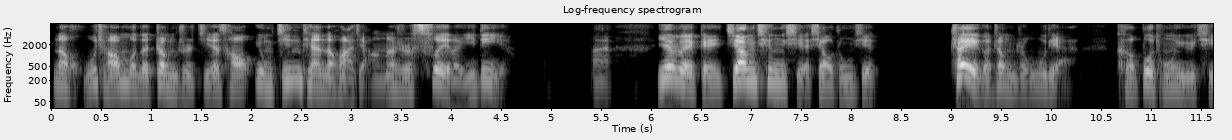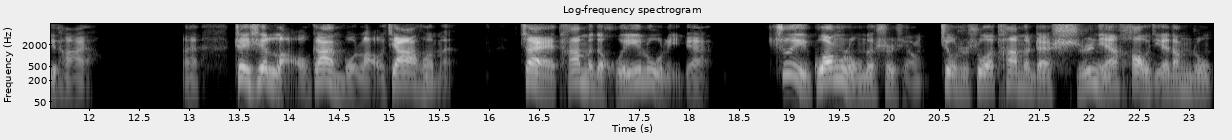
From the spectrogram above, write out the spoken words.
那胡乔木的政治节操，用今天的话讲，那是碎了一地呀！哎，因为给江青写效忠信，这个政治污点可不同于其他呀！哎，这些老干部、老家伙们，在他们的回忆录里边，最光荣的事情就是说他们在十年浩劫当中，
